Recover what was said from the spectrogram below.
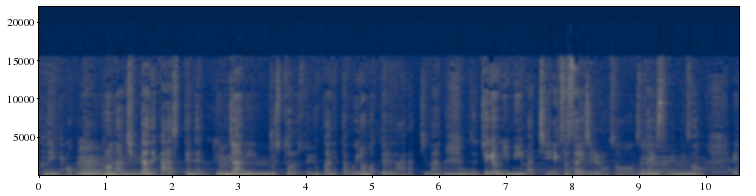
큰 의미가 없다. 음. 그러나 식단을 깔았을 때는 굉장히 음. 부스터로서의 효과는 있다. 뭐 이런 것들은 알았지만 음. 그래서 최겸님이 마치 엑서사이즈를 넣어서 스타일스맵에서 음. 에,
